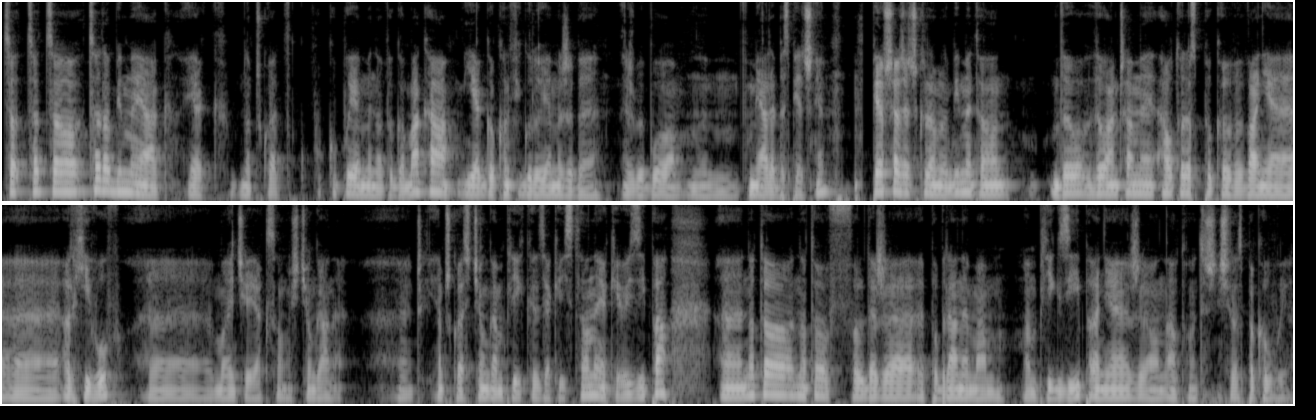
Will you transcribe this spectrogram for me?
co, co, co, co robimy, jak, jak na przykład kupujemy nowego Maca i jak go konfigurujemy, żeby, żeby było mm, w miarę bezpiecznie. Pierwsza rzecz, którą robimy, to wy, wyłączamy autorozpakowywanie e, archiwów e, w momencie, jak są ściągane. E, czyli na przykład ściągam plik z jakiejś strony, jakiegoś zipa, no to, no to w folderze pobrane mam, mam plik zip, a nie, że on automatycznie się rozpakowuje.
